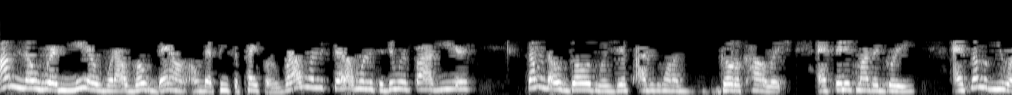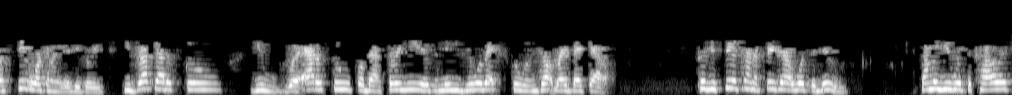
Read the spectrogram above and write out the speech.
I'm nowhere near what I wrote down on that piece of paper. What I wanted say I wanted to do in five years, some of those goals was just I just want to go to college and finish my degree. And some of you are still working on your degree. You dropped out of school, you were out of school for about three years, and then you went back to school and dropped right back out. Because you're still trying to figure out what to do. Some of you went to college,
